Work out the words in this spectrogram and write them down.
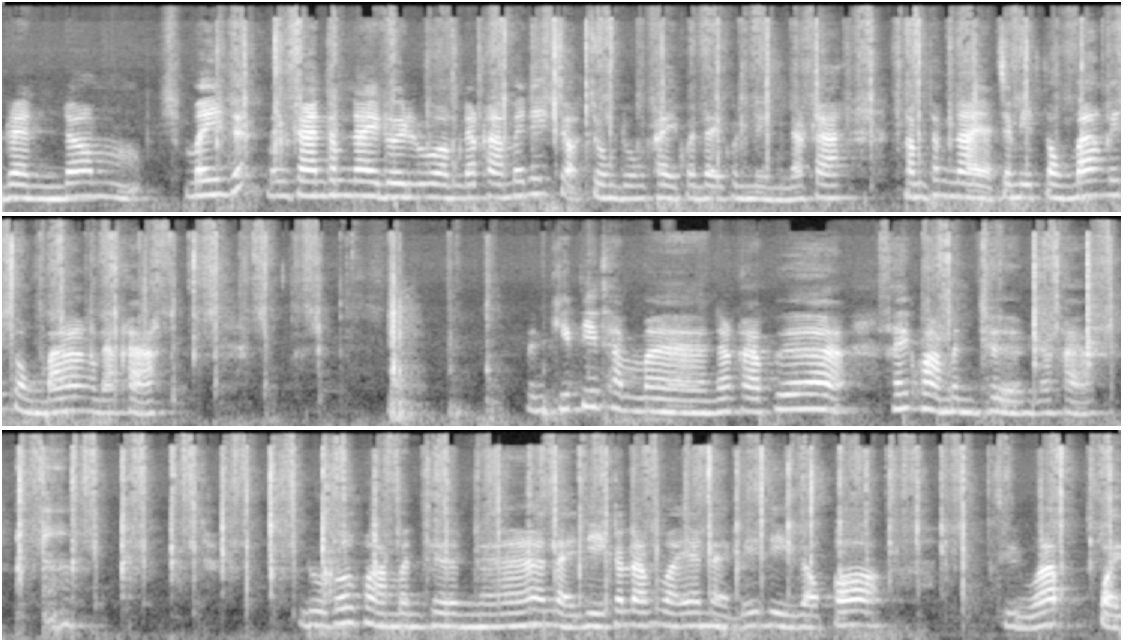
แรนดอมไม่เป็นการทำนายโดยรวมนะคะ ไม่ได้เจาะจงดวงใครคนใดคนหนึ่งนะคะ คำทำนายอาจจะมีตรงบ้างไม่ตรงบ้างนะคะ เป็นคลิปที่ทำมานะคะเพื่อให้ความบันเทิงนะคะ ดูเพื่อความบันเทิงนะอันไหนดีก็รับไว้อันไหนไม่ดีเราก็ถือว่าปล่อย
